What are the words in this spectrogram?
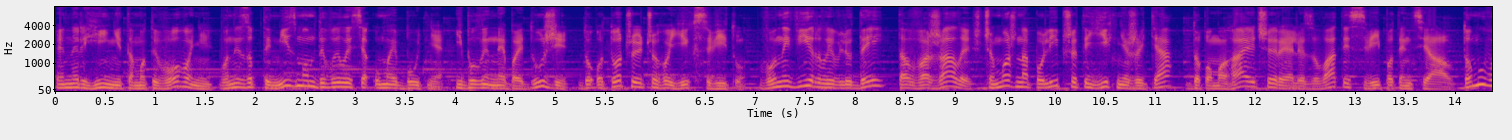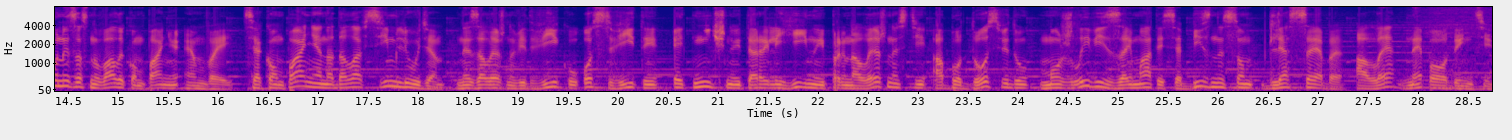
Енергійні та мотивовані, вони з оптимізмом дивилися у майбутнє і були небайдужі до оточуючого їх світу. Вони вірили в людей та вважали, що можна поліпшити їхнє життя, допомагаючи реалізувати свій потенціал. Тому вони заснували компанію Amway. Ця компанія надала всім людям, незалежно від віку, освіти, етнічної та релігійної приналежності або досвіду, можливість займатися бізнесом для себе, але не поодинці.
